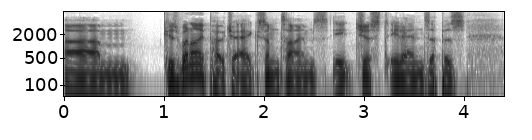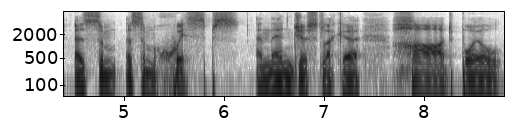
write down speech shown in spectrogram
Um, because when I poach an egg, sometimes it just it ends up as as some as some wisps, and then just like a hard boil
